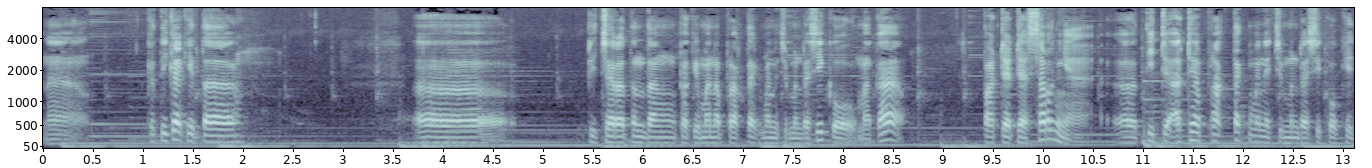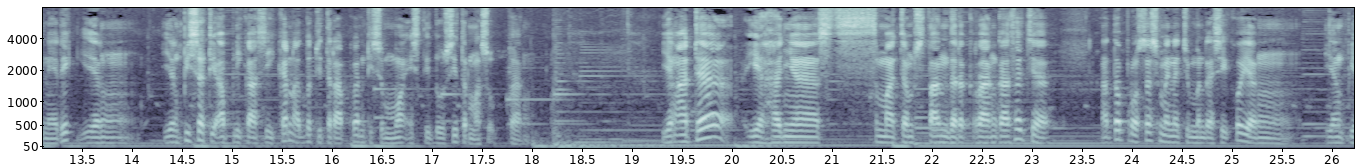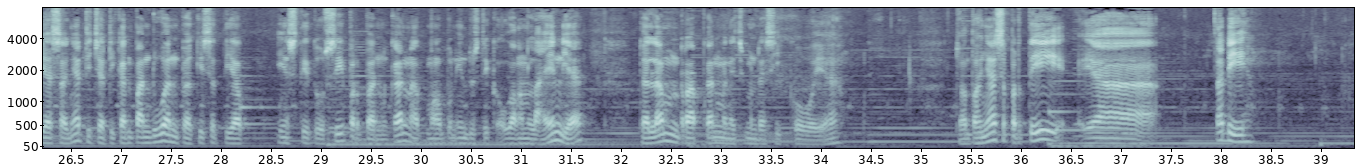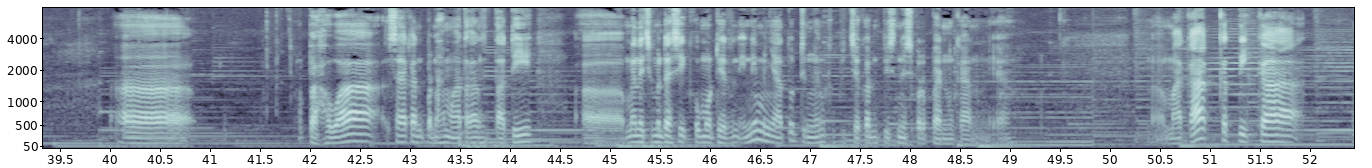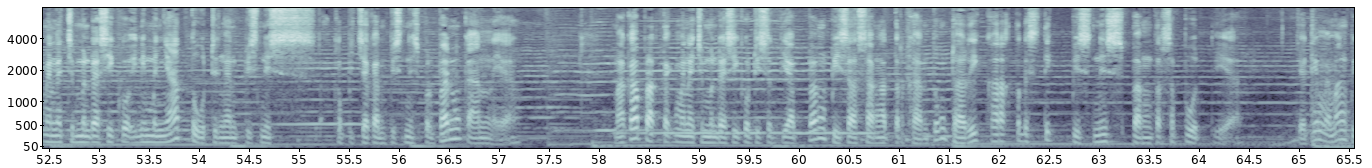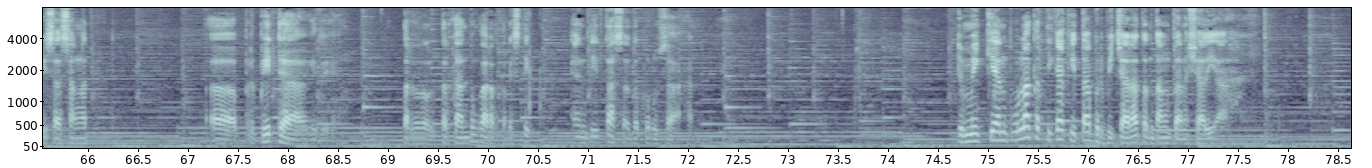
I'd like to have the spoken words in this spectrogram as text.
nah ketika kita uh, bicara tentang bagaimana praktek manajemen resiko maka pada dasarnya uh, tidak ada praktek manajemen resiko generik yang yang bisa diaplikasikan atau diterapkan di semua institusi termasuk bank. Yang ada ya hanya semacam standar kerangka saja atau proses manajemen resiko yang yang biasanya dijadikan panduan bagi setiap institusi perbankan atau maupun industri keuangan lain ya dalam menerapkan manajemen resiko ya. Contohnya seperti ya tadi uh, bahwa saya akan pernah mengatakan tadi uh, manajemen risiko modern ini menyatu dengan kebijakan bisnis perbankan ya. Nah, maka ketika manajemen risiko ini menyatu dengan bisnis kebijakan bisnis perbankan ya, maka praktek manajemen risiko di setiap bank bisa sangat tergantung dari karakteristik bisnis bank tersebut ya. Jadi memang bisa sangat uh, berbeda gitu ya. Ter, tergantung karakteristik entitas atau perusahaan. Demikian pula ketika kita berbicara tentang bank syariah.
